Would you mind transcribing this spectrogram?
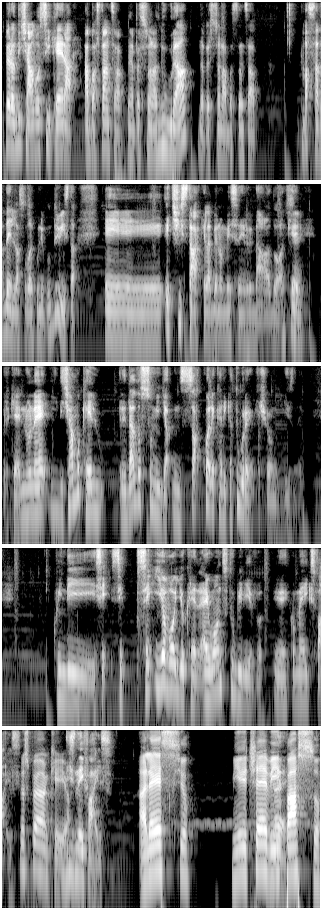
però diciamo sì che era abbastanza una persona dura, una persona abbastanza bastardella sotto alcuni punti di vista e, e ci sta che l'abbiano messa in Redaldo, anche Sì. perché non è, diciamo che il- Redaldo somiglia un sacco alle caricature che facevano Disney. Quindi sì, sì, se io voglio credere, I want to believe, eh, come X-Files, Lo spero anche io. Disney Files. Alessio, mi ricevi? Eh. Passo.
